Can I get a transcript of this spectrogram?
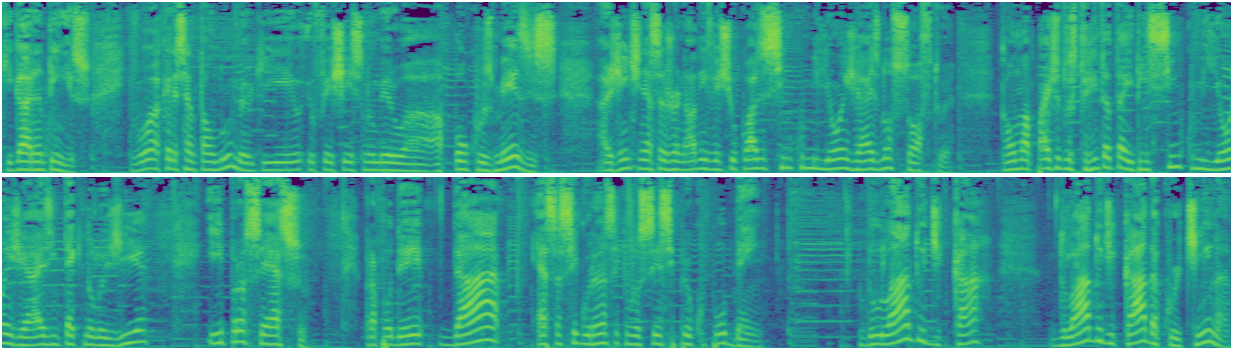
que garantem isso. Vou acrescentar um número que eu, fechei esse número há, há poucos meses. A gente nessa jornada investiu quase 5 milhões de reais no software. Então uma parte dos 30 tá aí, tem 5 milhões de reais em tecnologia e processo para poder dar essa segurança que você se preocupou bem. Do lado de cá, do lado de cada cortina,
